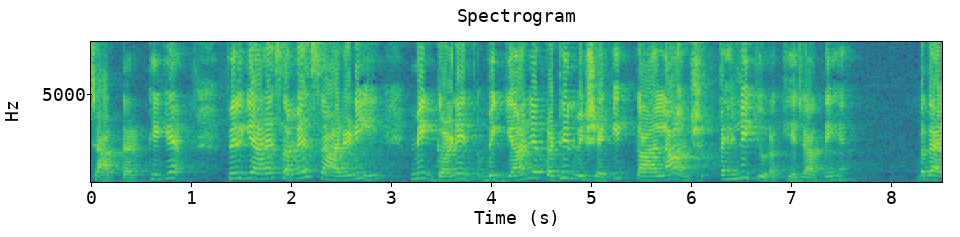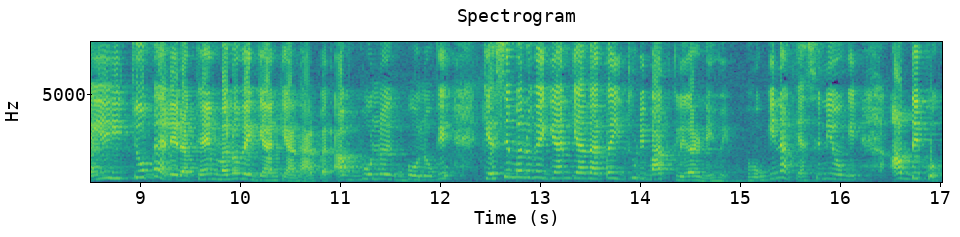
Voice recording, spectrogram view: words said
चैप्टर ठीक है? फिर क्या है? समय सारणी में गणित, विज्ञान या कठिन विषय के कालांश पहले क्यों रखे जाते हैं? बताइए, ये क्यों पहले रखे हैं मनोविज्ञान के आधार पर? अब बोलो, बोलोगे, कैसे मनोविज्ञान के आधार पर? ये थोड़ी बात क्लियर नहीं हुई। होगी ना? कैसे नहीं होगी? अब देखो,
